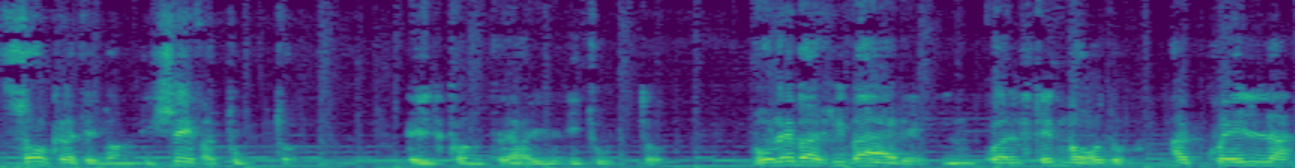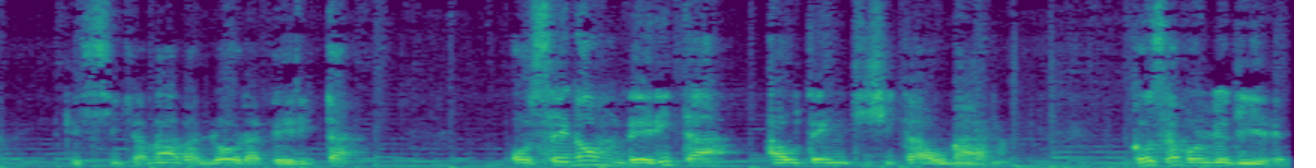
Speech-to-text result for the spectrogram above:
Socrate non diceva tutto e il contrario di tutto, voleva arrivare in qualche modo a quella che si chiamava allora verità, o se non verità, autenticità umana. Cosa voglio dire?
